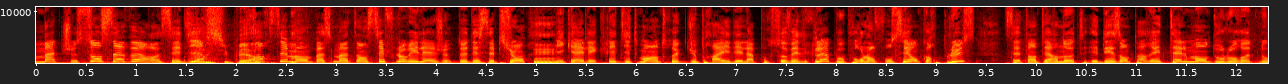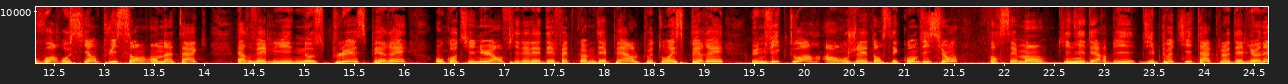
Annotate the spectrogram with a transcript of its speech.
match sans saveur. C'est dire. Ah, super. Forcément, bah, ce matin, c'est florilège de déception. Mm. Michael écrit Dites-moi un truc, Duprat, il est là pour sauver le club ou pour l'enfoncer encore plus? Cet internaute est désemparé, tellement douloureux de nous voir aussi impuissants en attaque. Hervé, lui, n'ose plus espérer. On continue à enfiler les défaites comme des perles. Peut-on espérer une victoire à Angers dans ces conditions? Forcément, qui Mm. dit derby dit petit tacle des Lyonnais.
